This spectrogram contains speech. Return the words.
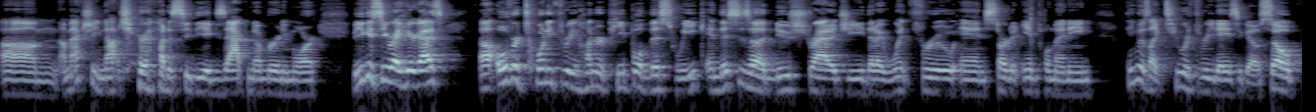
Um, I'm actually not sure how to see the exact number anymore. But you can see right here guys uh, over 2,300 people this week. And this is a new strategy that I went through and started implementing I think it was like two or three days ago. So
